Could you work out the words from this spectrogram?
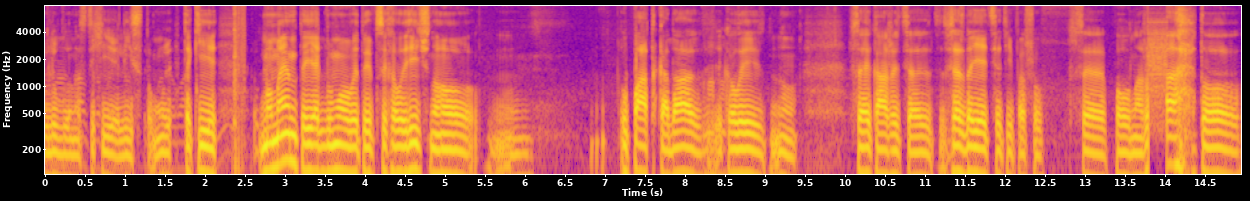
улюблена стихія ліс. Тому такі моменти, як би мовити, психологічного упадка, да, коли ну, все кажеться, все здається, типу, що все повна жопа, то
